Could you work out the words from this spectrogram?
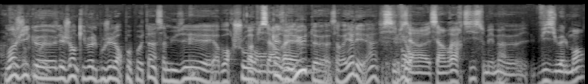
hein, Moi, je dis que les gens qui veulent bouger leur popotin, s'amuser et avoir chaud Ah, en puis 15 c'est un vrai- minutes, euh, ça va y aller. Hein. C'est bon. un, vrai artiste, mais même euh, visuellement,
